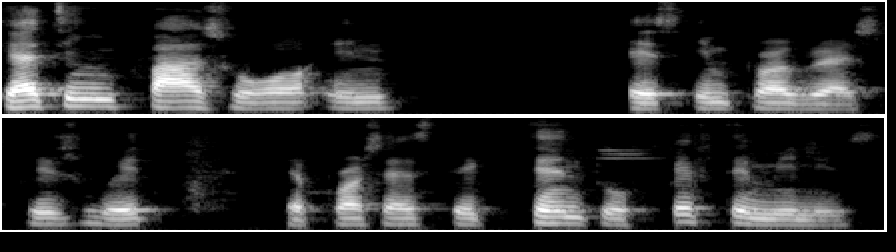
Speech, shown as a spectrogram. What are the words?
Getting password in is in progress. Please wait. The process takes 10 to 15 minutes.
